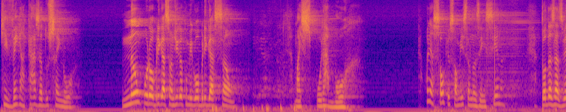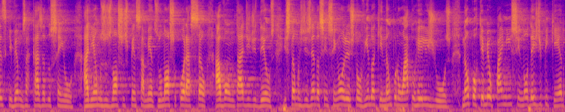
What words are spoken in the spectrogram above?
que vem à casa do Senhor, não por obrigação, diga comigo obrigação, mas por amor. Olha só o que o salmista nos ensina. Todas as vezes que vemos a casa do Senhor, alinhamos os nossos pensamentos, o nosso coração à vontade de Deus, estamos dizendo assim: Senhor, eu estou vindo aqui não por um ato religioso, não porque meu pai me ensinou desde pequeno,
